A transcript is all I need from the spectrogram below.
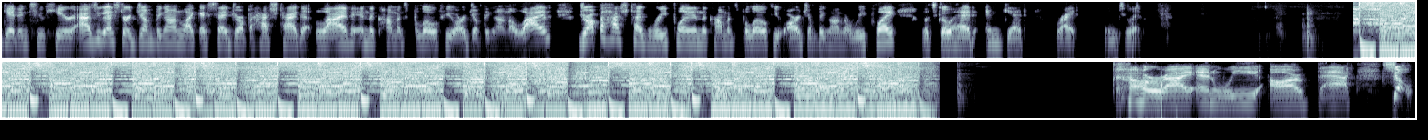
get into here. As you guys start jumping on, like I said, drop a hashtag live in the comments below if you are jumping on the live. Drop a hashtag replay in the comments below if you are jumping on the replay. Let's go ahead and get right into it. All right, and we are back. So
